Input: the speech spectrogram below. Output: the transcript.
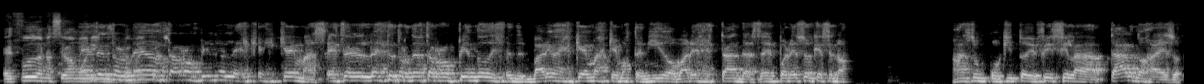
El fútbol no se va a morir. Este torneo está rompiendo esquemas. Este, este torneo está rompiendo varios esquemas que hemos tenido, varios estándares. Es por eso que se nos hace un poquito difícil adaptarnos a eso.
